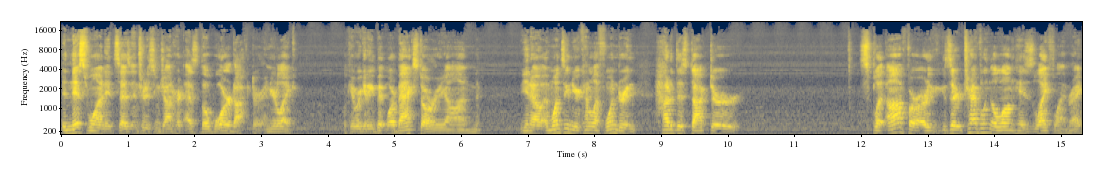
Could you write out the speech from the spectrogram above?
in this one it says introducing John Hurt as the war doctor, and you're like, okay, we're getting a bit more backstory on, you know, and once again you're kind of left wondering how did this doctor split off, or, because they're traveling along his lifeline, right?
